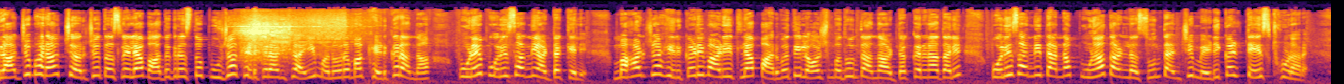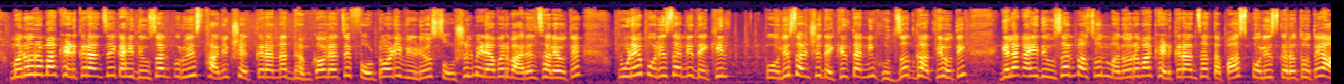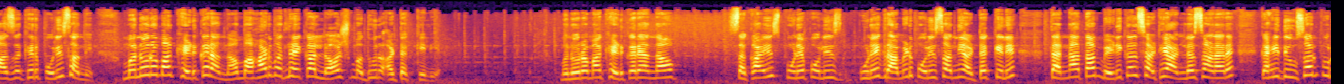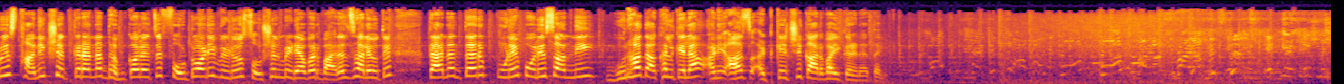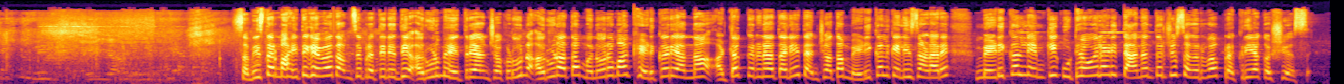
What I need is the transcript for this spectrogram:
राज्यभरात चर्चेत असलेल्या वादग्रस्त पूजा खेडकरांची आई मनोरमा खेडकरांना पुणे पोलिसांनी अटक केली. महाडच्या हिरकडीवाडी इथल्या पार्वती लॉजमधून त्यांना अटक करण्यात आली. पोलिसांनी त्यांना पुण्यात आणलं असून त्यांची मेडिकल टेस्ट होणार आहे. मनोरमा खेडकरांचे काही दिवसांपूर्वी स्थानिक शेतकऱ्यांना धमकावल्याचे फोटो आणि व्हिडिओ सोशल मीडियावर व्हायरल झाले होते. पुणे पोलिसांनी देखील पोलिसांशी देखील त्यांनी हुज्जत घातली होती. गेल्या काही दिवसांपासून मनोरमा खेडकरांचा तपास पोलीस करत होते. आज अखेर पोलिसांनी मनोरमा खेडकरांना महाडमधल्या एका लॉजमधून अटक केली आहे. मनोरमा खेडकर यांना सकाळीच पुणे पोलीस पुणे ग्रामीण पोलिसांनी अटक केली. त्यांना आता मेडिकलसाठी आणलं जाणार आहे. काही दिवसांपूर्वी स्थानिक शेतकऱ्यांना धमकावल्याचे फोटो आणि व्हिडिओ सोशल मीडियावर व्हायरल झाले होते. त्यानंतर पुणे पोलिसांनी गुन्हा दाखल केला आणि आज अटकेची कारवाई करण्यात आली. सविस्तर माहिती घेऊयात. आमचे प्रतिनिधी अरुण म्हेत्रे यांच्याकडून. अरुण आता मनोरमा खेडकर यांना अटक करण्यात आली त्यांची आता मेडिकल केली जाणार आहे. मेडिकल नेमकी कुठे होईल आणि त्यानंतरची सर्व प्रक्रिया कशी असेल?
